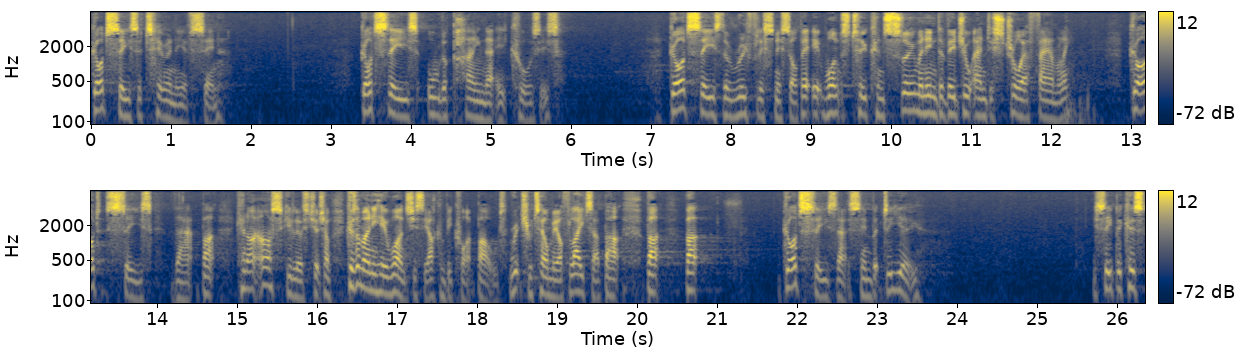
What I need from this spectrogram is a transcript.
God sees the tyranny of sin. God sees all the pain that it causes. God sees the ruthlessness of it. It wants to consume an individual and destroy a family. God sees that. But can I ask you, Lewes Church, because I'm only here once, you see, I can be quite bold. Rich will tell me off later, but, but, but God sees that sin, but do you? You see, because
